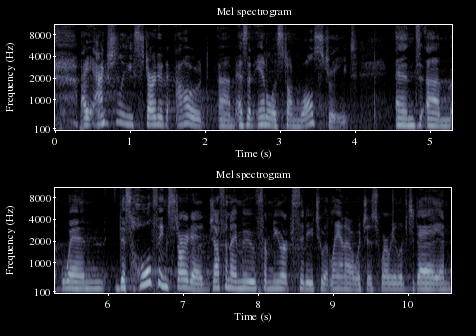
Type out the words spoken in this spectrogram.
I actually started out um, as an analyst on Wall Street. And um, when this whole thing started, Jeff and I moved from New York City to Atlanta, which is where we live today. And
